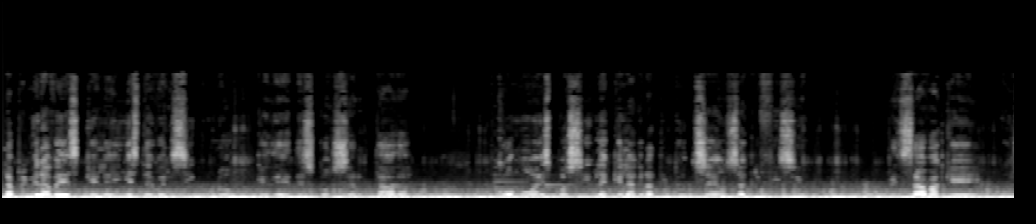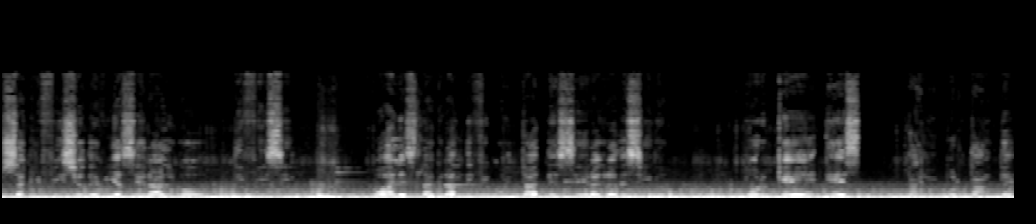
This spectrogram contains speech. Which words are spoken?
La primera vez que leí este versículo quedé desconcertada ¿Cómo es posible que la gratitud sea un sacrificio? Pensaba que un sacrificio debía ser algo difícil. ¿Cuál es la gran dificultad de ser agradecido? ¿Por qué es tan importante?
